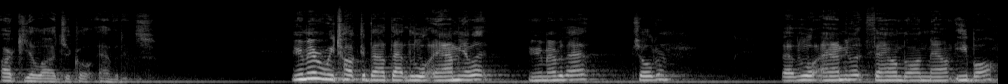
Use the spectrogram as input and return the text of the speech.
archaeological evidence. You remember we talked about that little amulet? You remember that, children? That little amulet found on Mount Ebal?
